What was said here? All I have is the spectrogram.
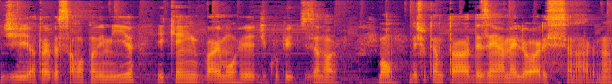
de atravessar uma pandemia e quem vai morrer de Covid-19. Bom, deixa eu tentar desenhar melhor esse cenário. Né?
